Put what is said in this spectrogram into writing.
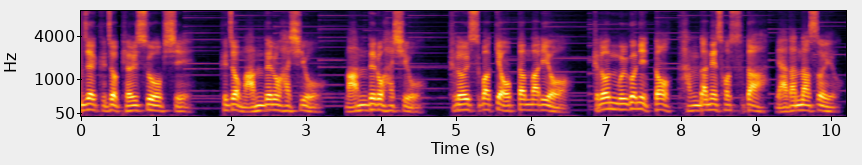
이제 그저 별수 없이 그저 맘대로 하시오. 맘대로 하시오. 그럴 수밖에 없단 말이오. 그런 물건이 또 강단에 서수다 야단났어요.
